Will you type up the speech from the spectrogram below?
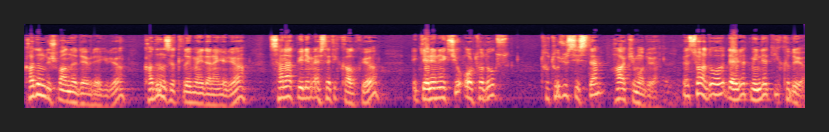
Kadın düşmanlığı devreye giriyor. Kadın zıtlığı meydana geliyor. Sanat, bilim, estetik kalkıyor. E, gelenekçi, ortodoks, tutucu sistem hakim oluyor. Ve sonra da o devlet, millet yıkılıyor.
